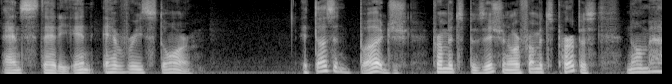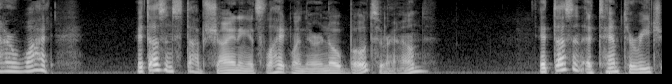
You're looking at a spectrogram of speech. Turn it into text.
and steady in every storm. It doesn't budge from its position or from its purpose, no matter what. It doesn't stop shining its light when there are no boats around. It doesn't attempt to reach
